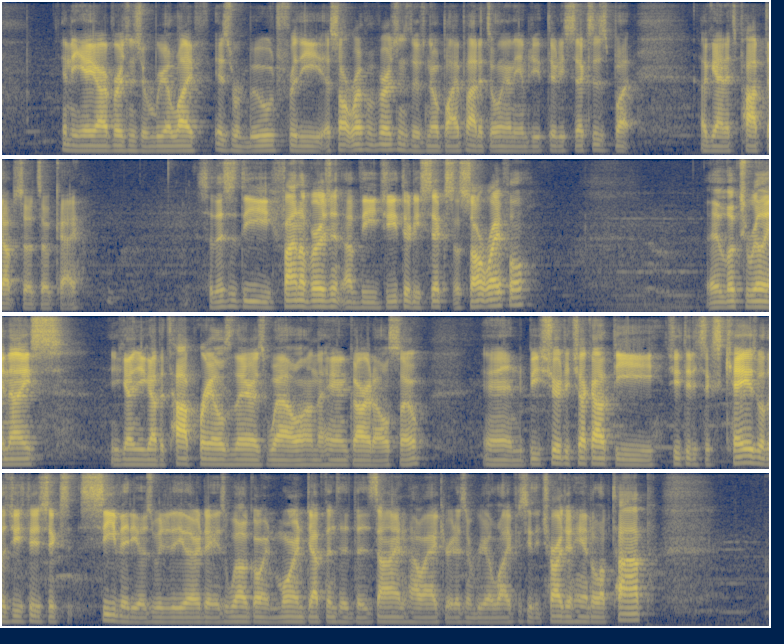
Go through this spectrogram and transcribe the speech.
in the AR versions in real life is removed for the assault rifle versions. There's no bipod, it's only on the MG36s, but again, it's popped up, so it's okay. So this is the final version of the G36 assault rifle. It looks really nice. Again, you got the top rails there as well on the handguard also. And be sure to check out the G36K as well as the G36C videos we did the other day as well, going more in depth into the design and how accurate it is in real life. You see the charging handle up top,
